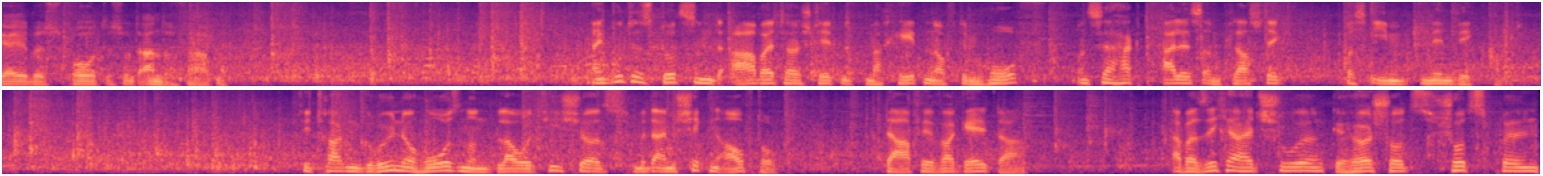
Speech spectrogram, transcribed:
gelbes, rotes und andere Farben. Ein gutes Dutzend Arbeiter steht mit Macheten auf dem Hof und zerhackt alles an Plastik, was ihm in den Weg kommt. Sie tragen grüne Hosen und blaue T-Shirts mit einem schicken Aufdruck. Dafür war Geld da. Aber Sicherheitsschuhe, Gehörschutz, Schutzbrillen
